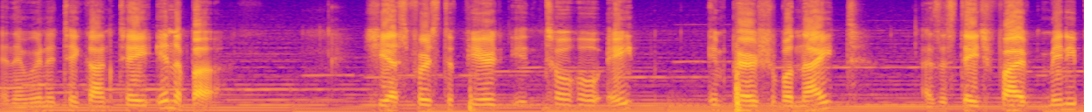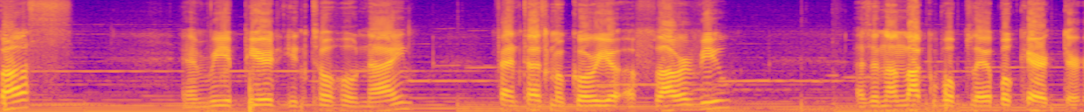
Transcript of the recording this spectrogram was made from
And then we're gonna take on Tewi Inaba. She has first appeared in Touhou 8, Imperishable Night, as a Stage 5 mini-boss, and reappeared in Touhou 9, Phantasmagoria of Flower View as an unlockable playable character.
